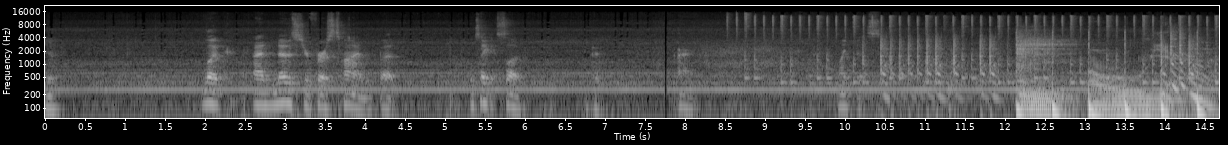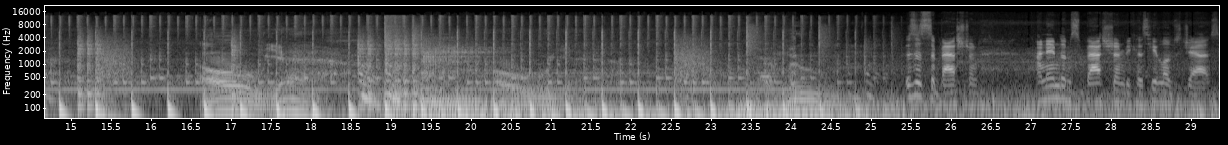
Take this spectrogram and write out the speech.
Yeah. Look, I know this is your first time, but we'll take it slow. Okay. Alright. Like this. Is Sebastian. I named him Sebastian because he loves jazz.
